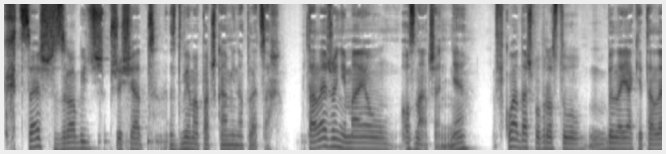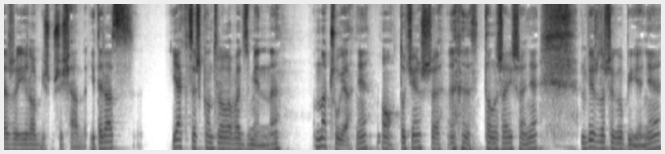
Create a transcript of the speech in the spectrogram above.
Chcesz zrobić przysiad z dwiema paczkami na plecach. Talerze nie mają oznaczeń, nie? Wkładasz po prostu byle jakie talerze i robisz przysiady. I teraz jak chcesz kontrolować zmienne? Na czuja, nie? O, to cięższe, to lżejsze, nie? Wiesz do czego bije, nie?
